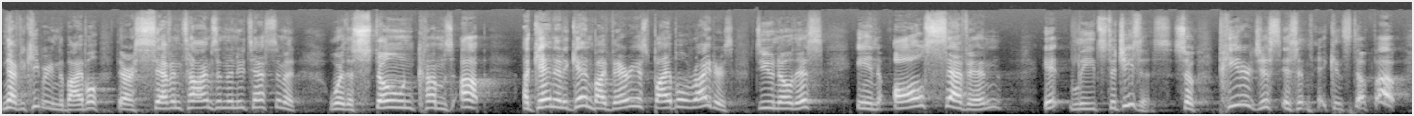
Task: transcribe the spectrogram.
Now, if you keep reading the Bible, there are seven times in the New Testament where the stone comes up again and again by various Bible writers. Do you know this? In all seven, it leads to Jesus. So Peter just isn't making stuff up.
